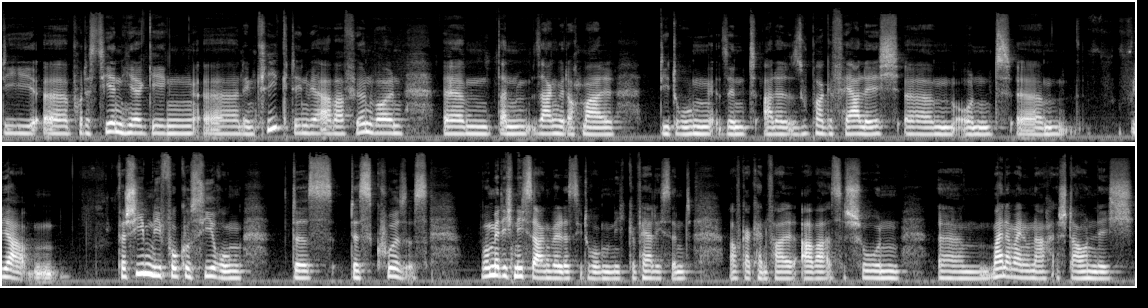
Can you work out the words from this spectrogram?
die äh, protestieren hier gegen äh, den Krieg, den wir aber führen wollen. Dann sagen wir doch mal, die Drogen sind alle super gefährlich und ja, verschieben die Fokussierung des Diskurses. Womit ich nicht sagen will, dass die Drogen nicht gefährlich sind, auf gar keinen Fall. Aber es ist schon ähm, meiner Meinung nach erstaunlich,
